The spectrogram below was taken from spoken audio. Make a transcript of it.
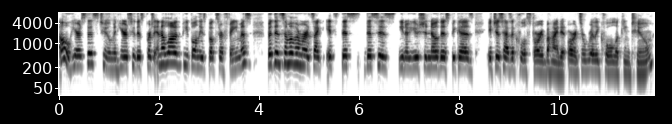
oh here's this tomb and here's who this person and a lot of the people in these books are famous but then some of them are it's like it's this this is you know you should know this because it just has a cool story behind it or it's a really cool looking tomb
